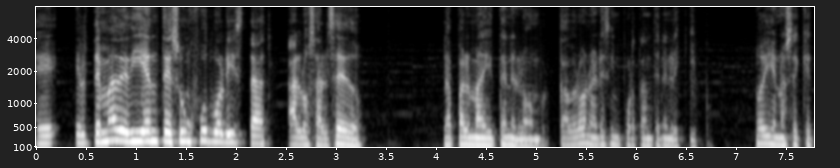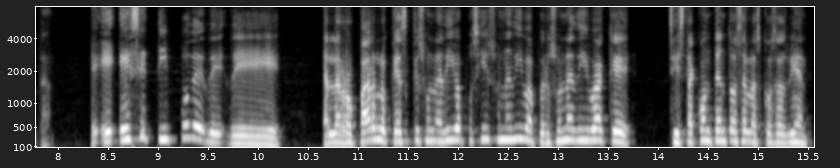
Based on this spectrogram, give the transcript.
Eh, el tema de diente es un futbolista a los Salcedo. La palmadita en el hombro. Cabrón, eres importante en el equipo. Oye, no sé qué tal. E- e- ese tipo de, de, de al arropar lo que es que es una diva, pues sí, es una diva, pero es una diva que si está contento hace las cosas bien.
